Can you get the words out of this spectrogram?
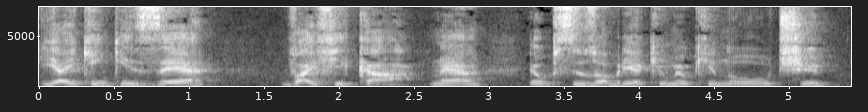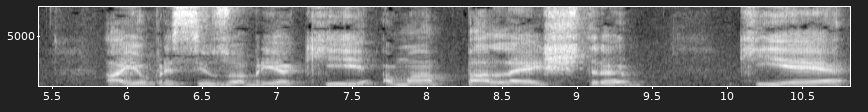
E aí quem quiser vai ficar, né? Eu preciso abrir aqui o meu Keynote. Aí eu preciso abrir aqui uma palestra que é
